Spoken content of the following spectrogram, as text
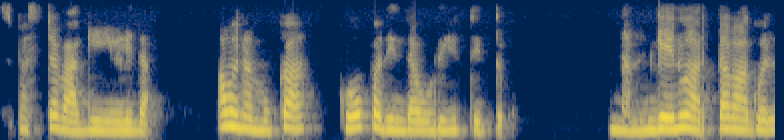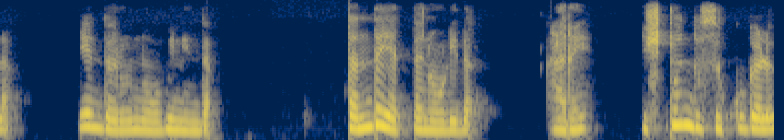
ಸ್ಪಷ್ಟವಾಗಿ ಹೇಳಿದ. ಅವನ ಮುಖ ಕೋಪದಿಂದ ಉರಿಯುತ್ತಿತ್ತು. ನನಗೇನೂ ಅರ್ಥವಾಗೋಲ್ಲ ಎಂದರು ನೋವಿನಿಂದ. ತಂದೆಯತ್ತ ನೋಡಿದ. ಅರೆ, ಇಷ್ಟೊಂದು ಸುಕ್ಕುಗಳು.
